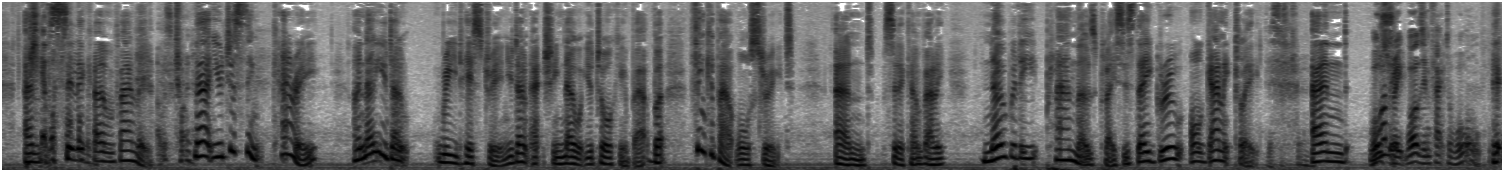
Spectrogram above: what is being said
and yeah, Silicon Valley. I was trying. Now, you just think, Carrie, I know you don't read history and you don't actually know what you're talking about, but think about Wall Street and Silicon Valley, nobody planned those places. They grew organically. This is true. And Wall Street it, was, in fact, a wall. It,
